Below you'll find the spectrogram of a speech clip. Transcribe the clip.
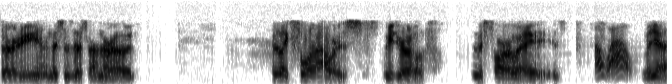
thirty, and this is us on the road. It was like four hours we drove. It was far away. It's, Oh wow. but yeah,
